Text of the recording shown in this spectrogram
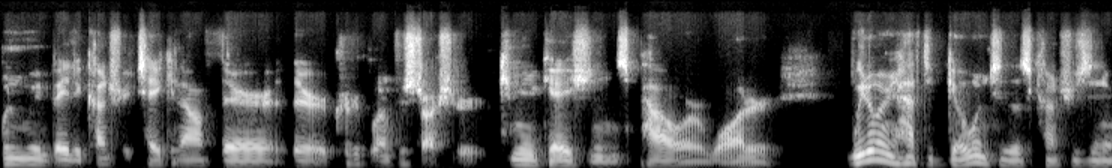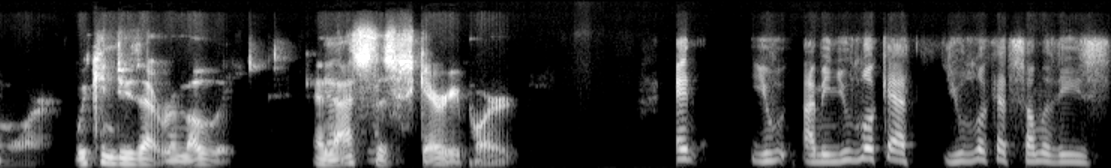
when we invade a country taking out their their critical infrastructure communications power water we don't even have to go into those countries anymore we can do that remotely and yeah. that's the scary part and you i mean you look at you look at some of these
